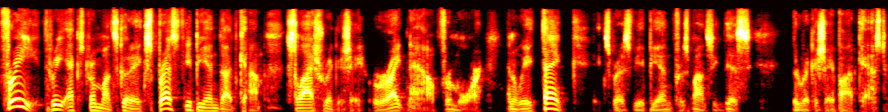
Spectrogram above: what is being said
Free, three extra months. Go to expressvpn.com slash ricochet right now for more. And we thank ExpressVPN for sponsoring this, the Ricochet podcast.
